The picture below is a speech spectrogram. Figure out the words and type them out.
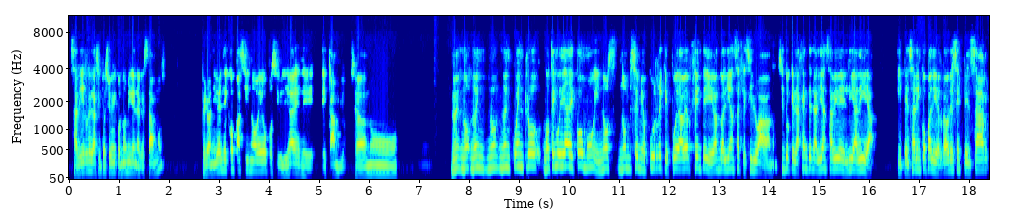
salir de la situación económica en la que estamos, pero a nivel de Copa sí no veo posibilidades de, cambio. O sea, no, no, no, no, encuentro, no tengo idea de cómo y no, no se me ocurre que pueda haber gente llegando a Alianza que sí lo haga. ¿no? Siento que la gente de Alianza vive el día a día y pensar en Copa Libertadores es pensar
